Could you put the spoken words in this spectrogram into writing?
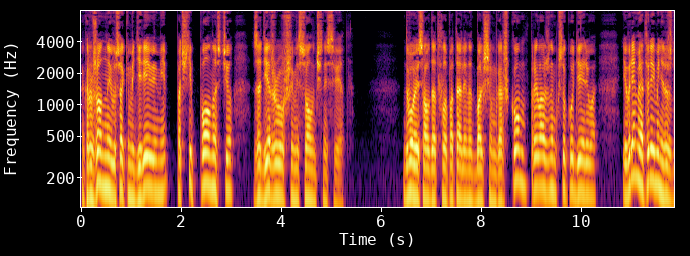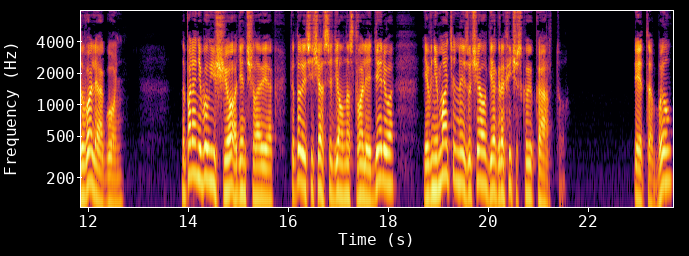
окруженной высокими деревьями, почти полностью задерживавшими солнечный свет. Двое солдат хлопотали над большим горшком, прилаженным к суку дерева, и время от времени раздували огонь. На поляне был еще один человек, который сейчас сидел на стволе дерева и внимательно изучал географическую карту. Это был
